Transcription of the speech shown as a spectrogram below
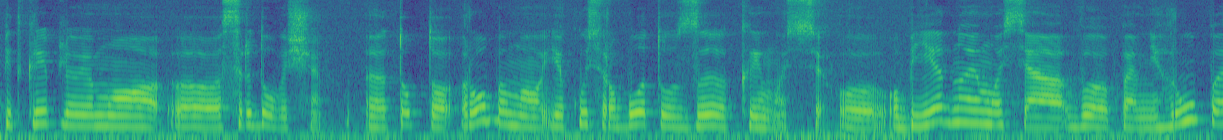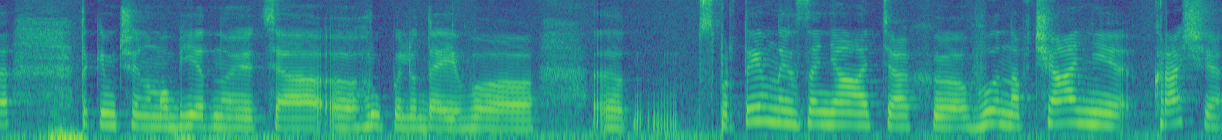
підкріплюємо середовище, тобто робимо якусь роботу з кимось, об'єднуємося в певні групи. Таким чином об'єднуються групи людей в спортивних заняттях, е, в навчанні. Краще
